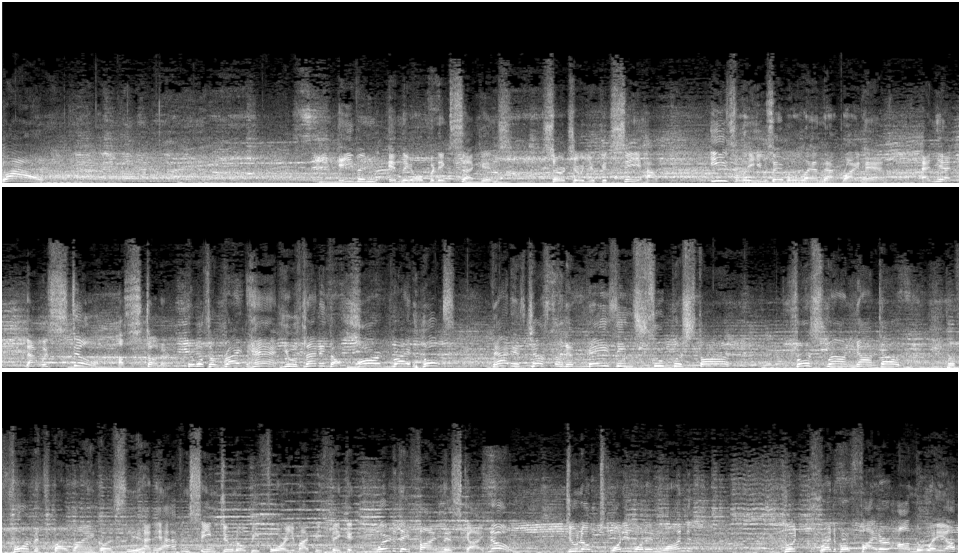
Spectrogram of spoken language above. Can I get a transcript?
Wow. Even in the opening seconds, Sergio, you could see how easily he was able to land that right hand. And yet, that was still a stunner. It was a right hand. He was landing the hard right hooks. That is just an amazing superstar first round knockout performance by Ryan Garcia. And you haven't seen Duno before. You might be thinking, where did they find this guy? No, Duno 21 and 1. Good, credible fighter on the way up,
